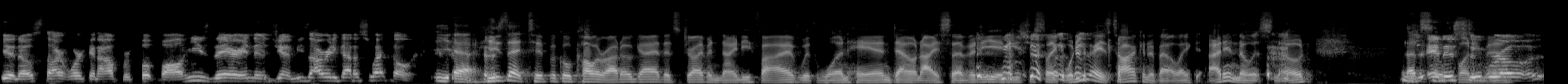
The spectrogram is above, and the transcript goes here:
you know start working out for football. He's there in the gym. He's already got a sweat going. Yeah, he's that typical Colorado guy that's driving ninety five with one hand down I seventy, and he's just like, "What are you guys talking about? Like, I didn't know it snowed." That's so and his funny, Subaru, man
